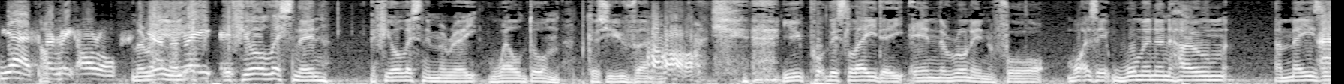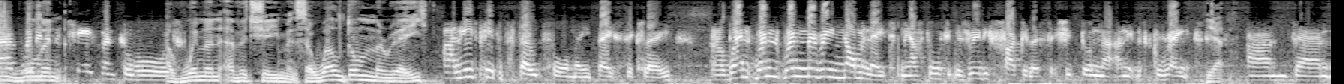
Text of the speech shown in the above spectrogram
Yes, Marie Oral. Marie, yeah, Marie if, if you're listening, if you're listening, Marie, well done because you've um, Oh. you put this lady in the running for what is it? Woman and Home, amazing uh, woman, Achievement Award. a women of achievement. So well done, Marie. I need people to vote for me, basically. Uh, when, when, when Marie nominated me, I thought it was really fabulous that she'd done that, and it was great. Yeah. And um,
